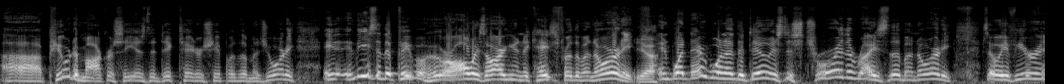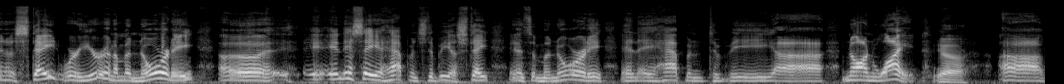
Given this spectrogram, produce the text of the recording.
uh, pure democracy, is the dictatorship of the majority. And, and, these are the people who are always arguing the case for the minority. Yeah. And what they're wanting to do is destroy the rights of the minority. So if you're in a state where you're in a minority, uh, and they say it happens to be a state and it's a minority, and they happen to be uh, non white. Yeah. Uh,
